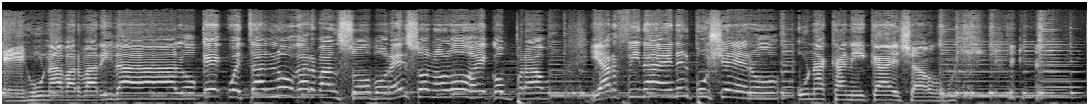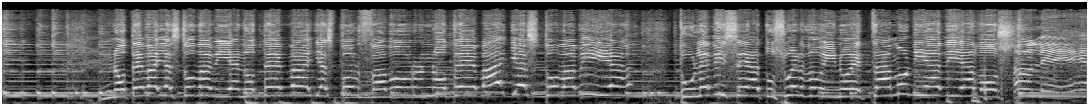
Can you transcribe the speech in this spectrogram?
Es una barbaridad lo que cuestan los garbanzos, por eso no los he comprado. Y al final en el puchero, una canica he echado. No te vayas todavía, no te vayas, por favor, no te vayas todavía. Tú le dices a tu sueldo y no estamos ni a día dos. Ole,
